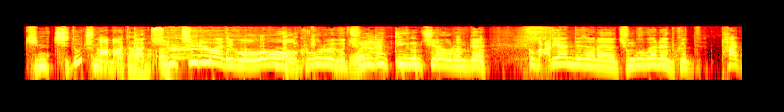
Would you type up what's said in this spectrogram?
김치도 중국 아 맞다 거다. 김치를 가지고 그거를 뭐 중국 김치라 그러는데 그거 말이 안 되잖아요. 중국에는 그팥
